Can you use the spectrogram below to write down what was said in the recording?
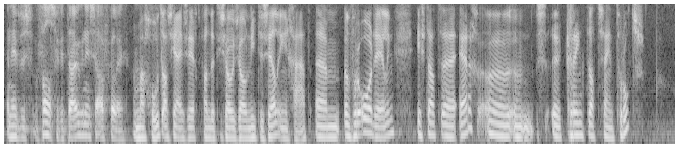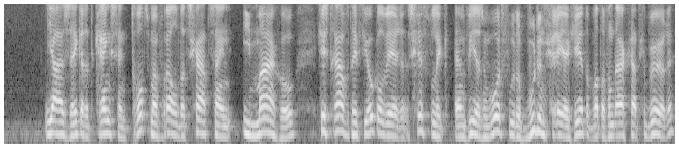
en heeft dus valse getuigenissen afgelegd. Maar goed, als jij zegt van dat hij sowieso niet de cel ingaat... Um, een veroordeling, is dat uh, erg? Uh, uh, krenkt dat zijn trots? Ja, zeker. Dat krenkt zijn trots, maar vooral dat schaadt zijn imago. Gisteravond heeft hij ook alweer schriftelijk en via zijn woordvoerder woedend gereageerd op wat er vandaag gaat gebeuren.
